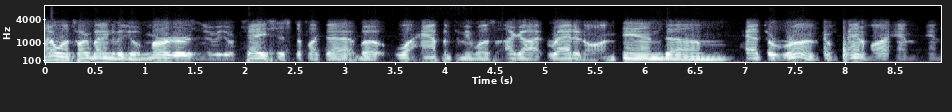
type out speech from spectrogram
I don't want to talk about individual murders, individual cases, stuff like that. But what happened to me was I got ratted on and um, had to run from Panama and, and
